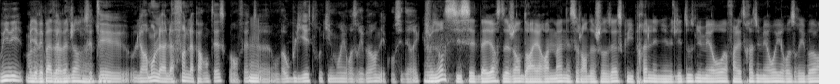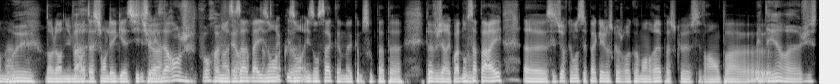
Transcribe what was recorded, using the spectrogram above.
Oui, oui, mais il y avait pas d'Avengers. euh, C'était euh, vraiment la, la fin de la parenthèse, quoi. En fait, Mm. euh, on va oublier tranquillement Heroes Reborn et considérer que Je me demande si c'est d'ailleurs des gens dans Iron Man et ce genre de choses-là, est-ce qu'ils prennent les, les 12 numéros, enfin les 13 numéros Heroes Reborn euh, dans leur numérotation Legacy, si tu ça vois. les arrange pour. euh, Non, c'est ça. Bah, ils ont, ils ont, ils ont ça comme, comme soupape, euh, ils peuvent gérer quoi. Donc Mm. ça, pareil, euh, c'est sûr que moi, c'est pas quelque chose que je recommanderais parce que c'est vraiment pas. euh, Mais d'ailleurs, euh, juste,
